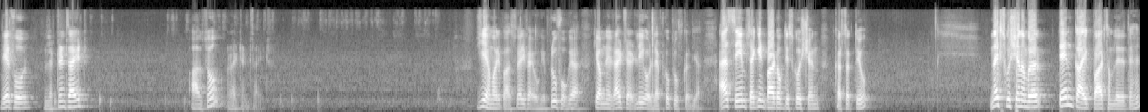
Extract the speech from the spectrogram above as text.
Therefore, left hand side also right hand side ये हमारे पास वेरीफाई हो गया प्रूफ हो गया कि हमने राइट साइड ली और लेफ़्ट को प्रूफ कर दिया। As same second part of this question कर सकते हो। नेक्स्ट क्वेश्चन नंबर टेन का एक पार्ट हम ले लेते हैं।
